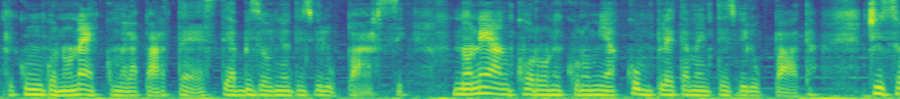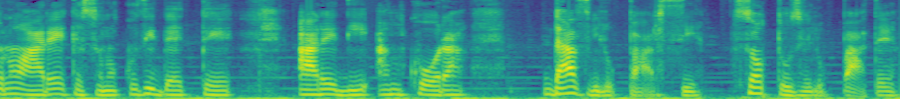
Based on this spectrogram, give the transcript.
che comunque non è come la parte est e ha bisogno di svilupparsi. Non è ancora un'economia completamente sviluppata. Ci sono aree che sono cosiddette aree di ancora da svilupparsi, sottosviluppate.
